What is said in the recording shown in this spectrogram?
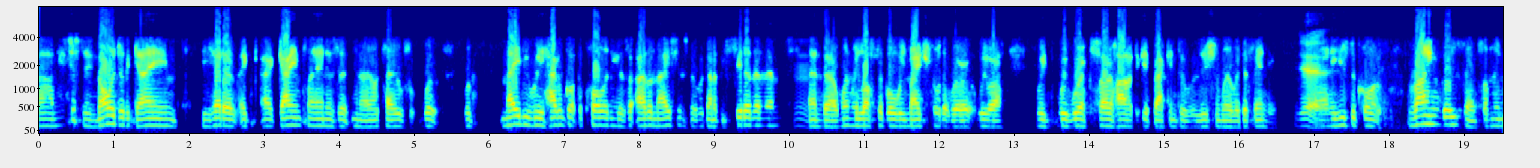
um, he's just his knowledge of the game. He had a, a, a game plan. Is that you know okay, we're, we're, maybe we haven't got the quality as other nations, but we're going to be fitter than them. Mm. And uh, when we lost the ball, we made sure that we're, we were we we worked so hard to get back into a position where we're defending. Yeah. And he used to call it running defense. I mean,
